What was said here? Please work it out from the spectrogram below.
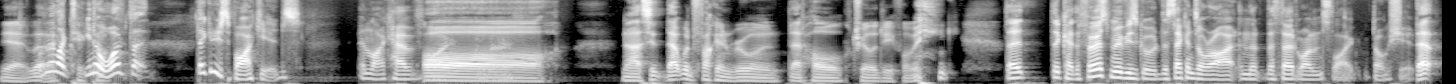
yeah. I mean, like you know what? That, they could do Spy Kids, and like have. like, nah. See, that would fucking ruin that whole trilogy for me. They, okay, the first movie's good, the second's alright, and the, the third one's like dog shit. that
